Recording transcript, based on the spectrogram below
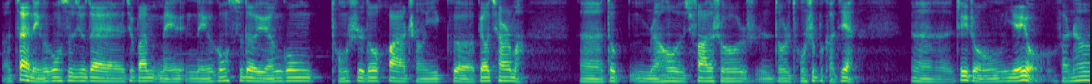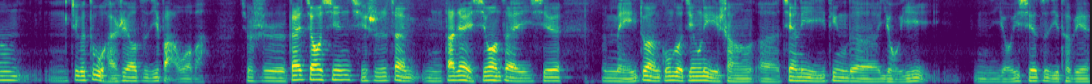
呃，在哪个公司就在就把每哪个公司的员工同事都画成一个标签嘛，呃，都然后发的时候都是同事不可见。嗯，这种也有，反正嗯，这个度还是要自己把握吧。就是该交心，其实，在嗯，大家也希望在一些每一段工作经历上，呃，建立一定的友谊。嗯，有一些自己特别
